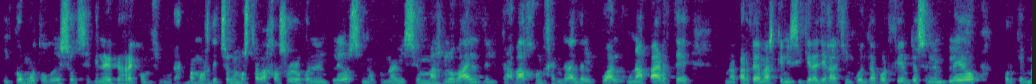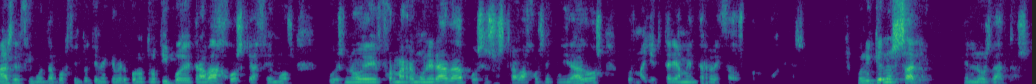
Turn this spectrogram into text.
y cómo todo eso se tiene que reconfigurar. Vamos, de hecho no hemos trabajado solo con el empleo, sino con una visión más global del trabajo en general, del cual una parte una parte además que ni siquiera llega al 50% es el empleo, porque más del 50% tiene que ver con otro tipo de trabajos que hacemos, pues no de forma remunerada, pues esos trabajos de cuidados, pues mayoritariamente realizados por mujeres. Bueno, ¿y qué nos sale en los datos?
